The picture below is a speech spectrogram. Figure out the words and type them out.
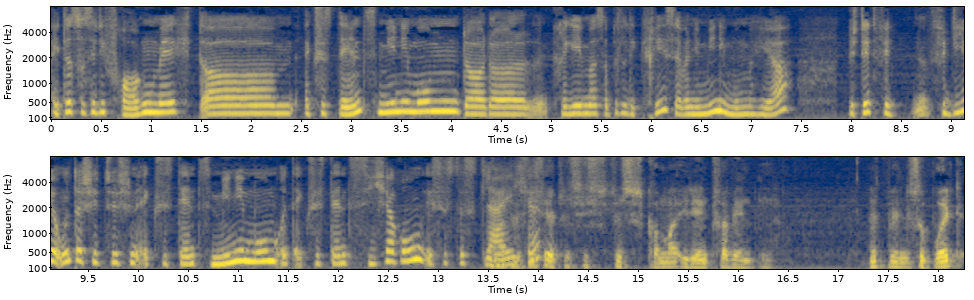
Etwas, was ich die fragen möchte, äh, Existenzminimum, da, da kriege ich immer so ein bisschen die Krise, wenn ich Minimum her. Besteht für, für dich ein Unterschied zwischen Existenzminimum und Existenzsicherung? Ist es das Gleiche? Ja, das, ist ja, das, ist, das kann man ident verwenden. Nicht, wenn, sobald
